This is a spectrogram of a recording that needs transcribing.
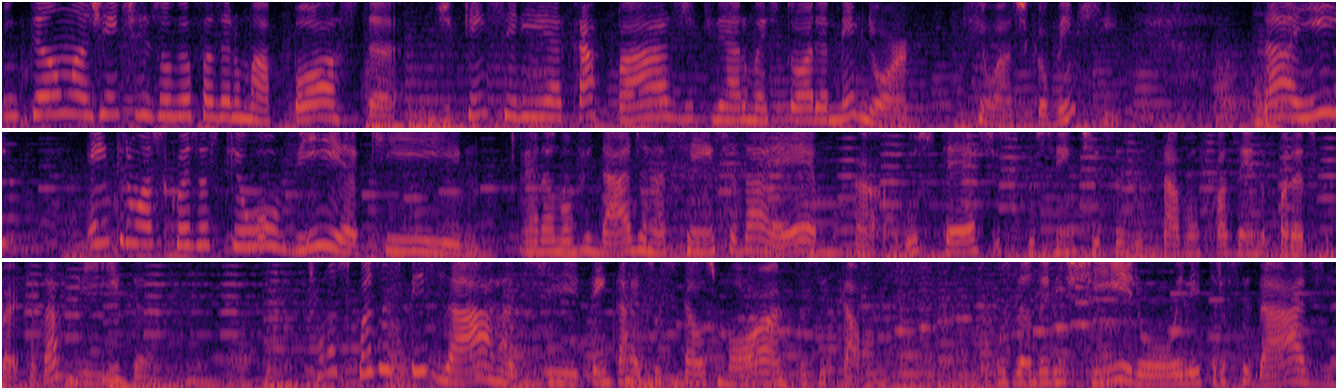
então a gente resolveu fazer uma aposta de quem seria capaz de criar uma história melhor. Eu acho que eu venci. Daí entram as coisas que eu ouvia que era novidade na ciência da época, os testes que os cientistas estavam fazendo para a descoberta da vida. Tinha umas coisas bizarras de tentar ressuscitar os mortos e tal, usando elixir ou eletricidade,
